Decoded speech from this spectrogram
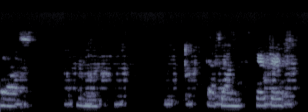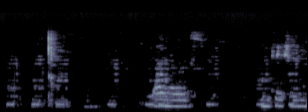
Chaos. Um, got characters. Battle modes. Communication.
